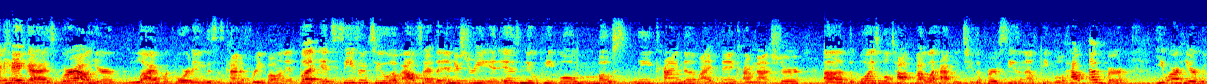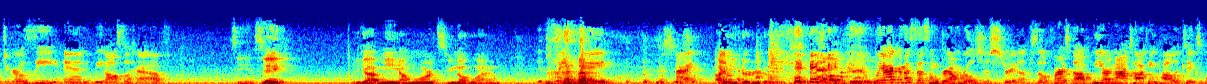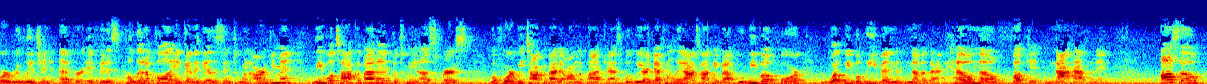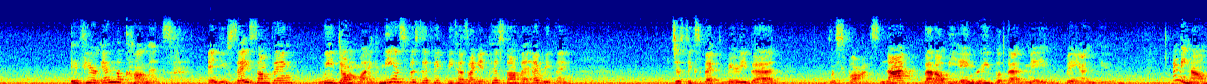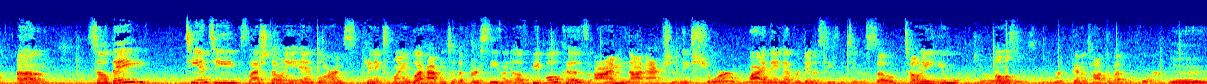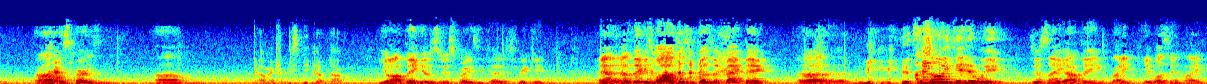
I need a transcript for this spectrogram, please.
right, hey guys, we're out here live recording. This is kind of freeballing it, but it's season two of Outside the Industry. It is new people, mostly, kind of. I think I'm not sure. Uh, the boys will talk about what happened to the first season of People. However, you are here with your girl Z, and we also have. TNT. You got me. I'm Lawrence. You know who I am. It's Way Way. All right. I and- eat Doritos. Oh, we are gonna set some ground rules just straight up. So first off, we are not talking politics or religion ever. If it is political and gonna get us into an argument, we will talk about it between us first before we talk about it on the podcast. But we are definitely not talking about who we vote for, what we believe in, none of that. Hell no, fuck it, not happening. Also, if you're in the comments and you say something we don't like, me in specific because I get pissed off at everything, just expect very bad response. Not that I'll be angry, but that may ban you. Anyhow, um, so they, TNT slash Tony and Lawrence can explain what happened to the first season of People because I'm not actually sure why they never did a season two. So Tony, you Yo. almost were gonna talk about it before. Yeah. What Uh, it was happened? crazy. Um, Gotta make sure we speak up, dog. yo, I think it was just crazy because freaking. I think it's wild just because of the fact that uh, just Okay. who he did it with. Just like I think like it wasn't like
